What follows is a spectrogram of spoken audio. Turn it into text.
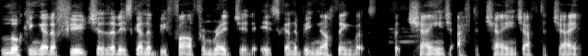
looking at a future that is going to be far from rigid. It's going to be nothing but, but change after change after change.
